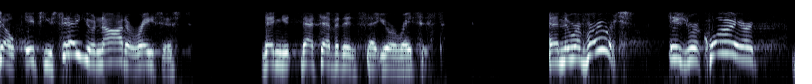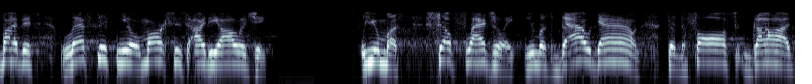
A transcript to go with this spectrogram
So if you say you're not a racist, then you, that's evidence that you're a racist. And the reverse is required by this leftist neo Marxist ideology. You must self flagellate. You must bow down to the false gods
